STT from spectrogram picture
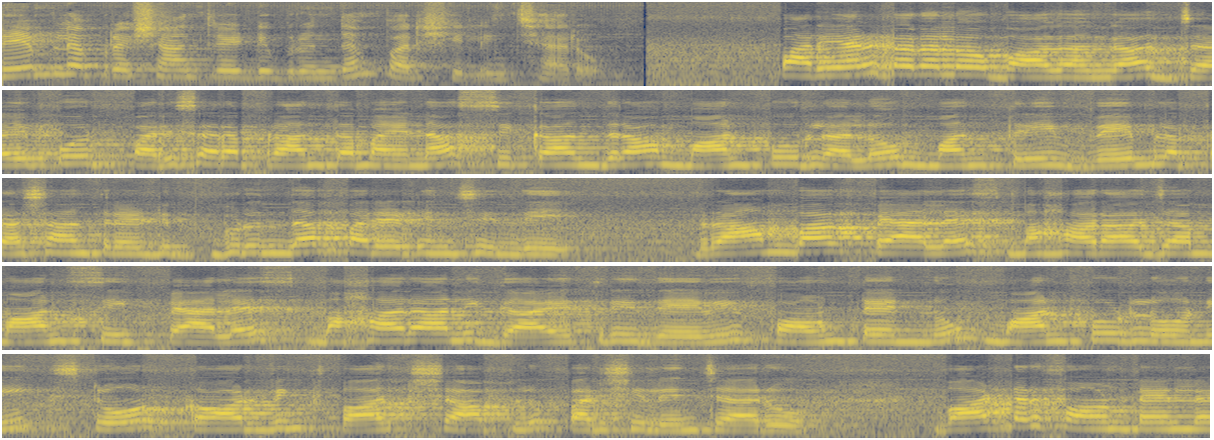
వేముల ప్రశాంత్ రెడ్డి బృందం పరిశీలించారు. పర్యటనలో భాగంగా జైపూర్ పరిసర ప్రాంతమైన సికాంద్ర మాన్పూర్లలో మంత్రి వేముల ప్రశాంత్ రెడ్డి బృందం పర్యటించింది. రాంబాగ్ ప్యాలెస్ మహారాజా మాన్సింగ్ ప్యాలెస్ మహారాణి గాయత్రి దేవి ఫౌంటైన్ను మాన్పూర్లోని స్టోన్ కార్వింగ్ వర్క్ షాప్లు పరిశీలించారు. వాటర్ ఫౌంటైన్ల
